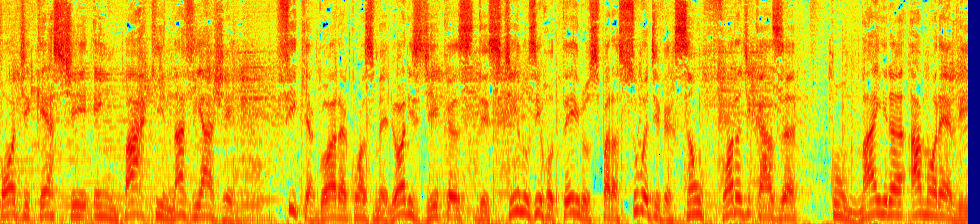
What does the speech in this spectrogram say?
Podcast Embarque na Viagem. Fique agora com as melhores dicas, destinos e roteiros para sua diversão fora de casa com Naira Amorelli.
